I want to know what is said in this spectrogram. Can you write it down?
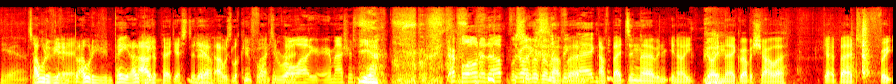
Yeah. yeah. I would have even in. I would have even paid. I'd I would have have paid. paid yesterday. Yeah. I was looking You for one fucking to roll pay. out your air mattress. Yeah, Start blowing it up. Well, some of them have, um, have beds in there, and you know, you go in there, grab a shower, get a bed, free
